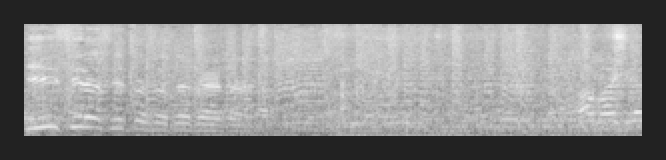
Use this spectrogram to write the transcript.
কি সিরা সিরতে সাথে এটা হ্যাঁ ভাই গিলা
